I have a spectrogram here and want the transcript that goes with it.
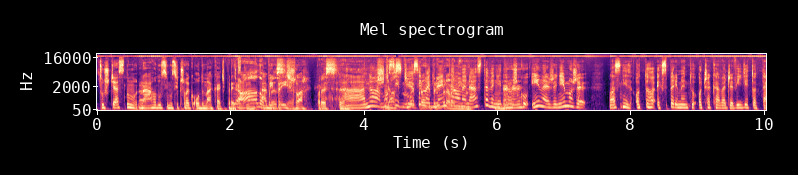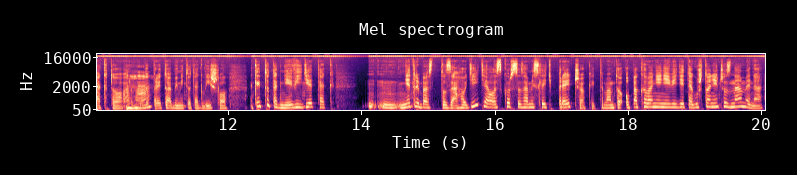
tú šťastnú náhodu si musí človek odmakať predtým, Áno, aby presne, prišla. Presne. Áno, a musí, musí mať mentálne nastavenie trošku iné, že nemôže vlastne od toho experimentu očakávať, že vyjde to takto a robí to preto, aby mi to tak vyšlo. A keď to tak nevíde, tak netreba to zahodiť, ale skôr sa zamyslieť prečo. Keď to vám to opakovanie nevíde, tak už to niečo znamená.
